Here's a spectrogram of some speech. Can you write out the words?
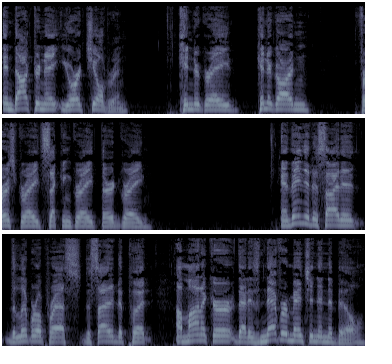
indoctrinate your children, kindergarten, kindergarten, first grade, second grade, third grade. And then they decided, the liberal press decided to put a moniker that is never mentioned in the bill.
